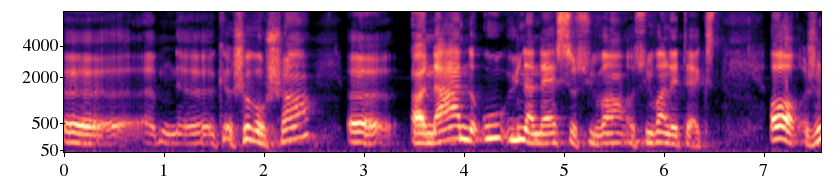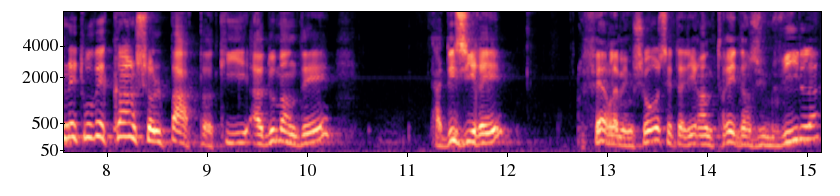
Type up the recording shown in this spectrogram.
euh, euh, chevauchant euh, un âne ou une ânesse, suivant, suivant les textes. Or, je n'ai trouvé qu'un seul pape qui a demandé, a désiré faire la même chose, c'est-à-dire entrer dans une ville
